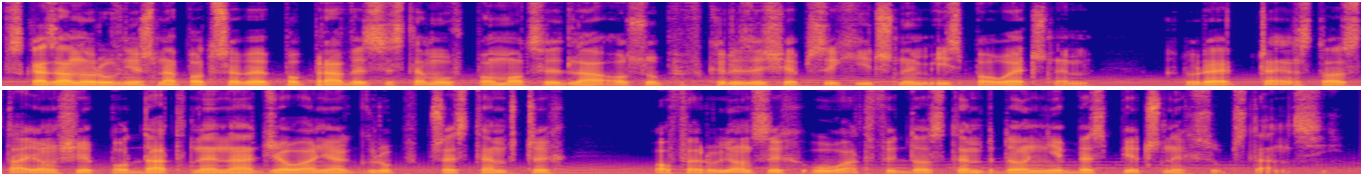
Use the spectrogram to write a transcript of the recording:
Wskazano również na potrzebę poprawy systemów pomocy dla osób w kryzysie psychicznym i społecznym, które często stają się podatne na działania grup przestępczych oferujących łatwy dostęp do niebezpiecznych substancji.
